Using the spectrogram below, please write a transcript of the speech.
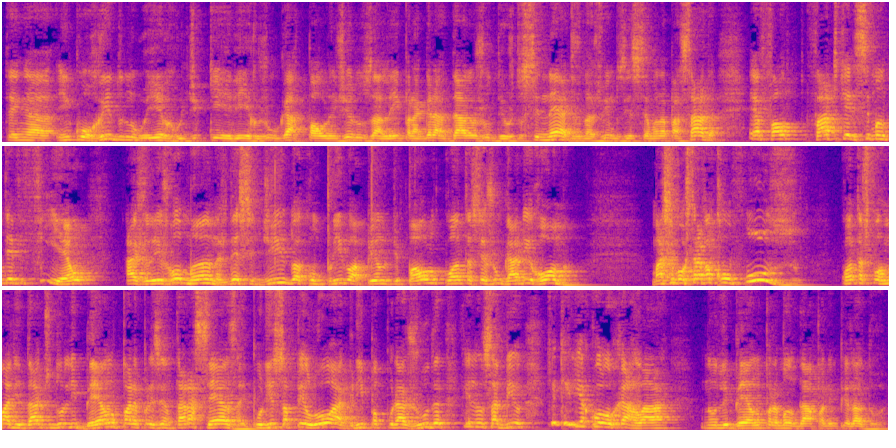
tenha incorrido no erro de querer julgar Paulo em Jerusalém para agradar os judeus do Sinédrio, nós vimos isso semana passada, é fato que ele se manteve fiel às leis romanas, decidido a cumprir o apelo de Paulo quanto a ser julgado em Roma. Mas se mostrava confuso quanto às formalidades do libelo para apresentar a César, e por isso apelou a Agripa por ajuda, que ele não sabia o que queria colocar lá no libelo para mandar para o imperador.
